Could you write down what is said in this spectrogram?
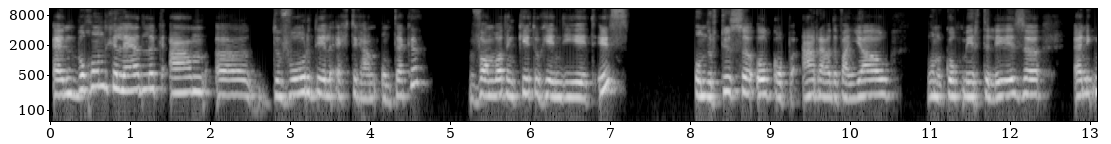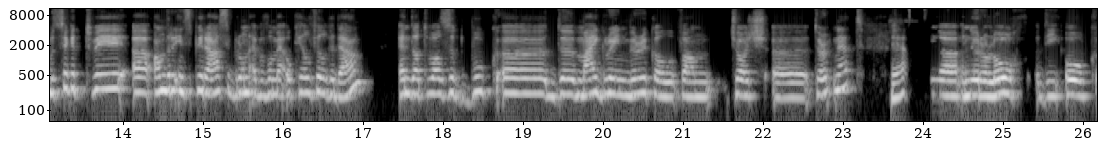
En begon geleidelijk aan uh, de voordelen echt te gaan ontdekken van wat een ketogeen dieet is. Ondertussen ook op aanraden van jou begon ik ook meer te lezen. En ik moet zeggen, twee uh, andere inspiratiebronnen hebben voor mij ook heel veel gedaan. En dat was het boek uh, The Migraine Miracle van George uh, Turknet. Ja. een neuroloog die ook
